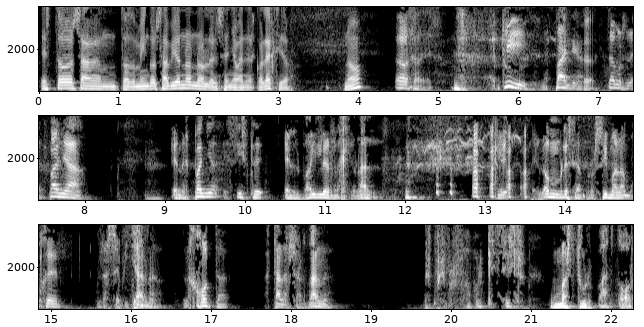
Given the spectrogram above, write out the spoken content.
esto Santo Domingo Sabio no nos lo enseñaba en el colegio, ¿no? Vamos a ver. Aquí, en España, estamos en España. En España existe el baile regional. Que el hombre se aproxima a la mujer, la sevillana, la jota, hasta la sardana. Pero, pero, por favor, ¿qué es eso? Un masturbador.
